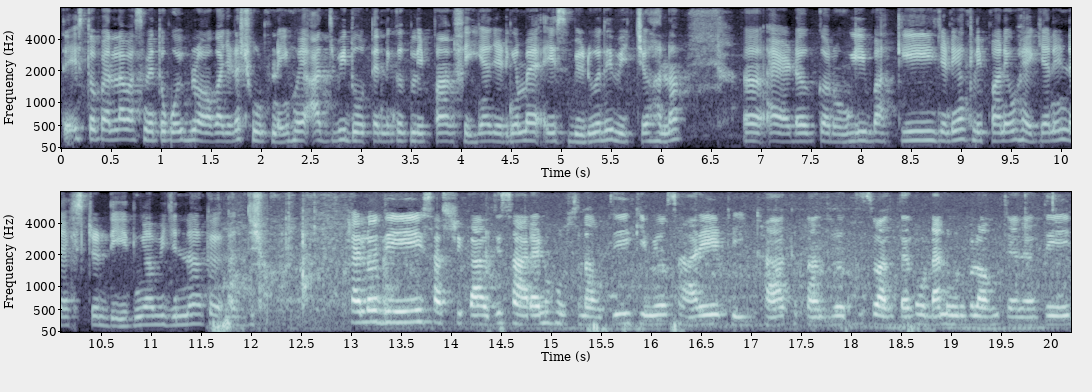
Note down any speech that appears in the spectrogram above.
ਤੇ ਇਸ ਤੋਂ ਪਹਿਲਾਂ ਬਸ ਮੇਰੇ ਤੋਂ ਕੋਈ ਬਲੌਗ ਆ ਜਿਹੜਾ ਸ਼ੂਟ ਨਹੀਂ ਹੋਇਆ। ਅੱਜ ਵੀ ਦੋ ਤਿੰਨ ਕੁ ਕਲਿੱਪਾਂ ਸੀਗੀਆਂ ਜਿਹੜੀਆਂ ਮੈਂ ਇਸ ਵੀਡੀਓ ਦੇ ਵਿੱਚ ਹਨਾ ਐਡ ਕਰੂੰਗੀ। ਬਾਕੀ ਜਿਹੜੀਆਂ ਕਲਿੱਪਾਂ ਨੇ ਉਹ ਹੈਗੀਆਂ ਨੇ ਨੈਕਸਟ ਡੇ ਦੀਆਂ ਵੀ ਜਿੰਨਾ ਕਿ ਅੱਜ ਹੈਲੋ ਜੀ, ਸਤਿ ਸ਼੍ਰੀ ਅਕਾਲ ਜੀ ਸਾਰਿਆਂ ਨੂੰ। ਹੋਰ ਸੁਣਾਓ ਜੀ, ਕਿਵੇਂ ਹੋ ਸਾਰੇ? ਠੀਕ ਠਾਕ ਤੰਦਰੁਸਤ? ਸਵਾਗਤ ਹੈ ਤੁਹਾਡਾ ਨੂਰ ਬਲੌਗ ਚੈਨਲ ਤੇ।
